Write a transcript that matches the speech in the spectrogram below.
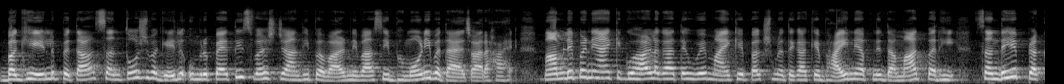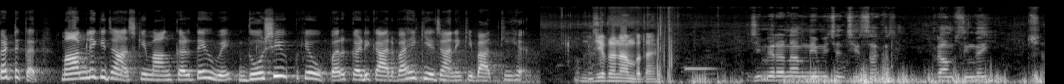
बघेल पिता संतोष बघेल उम्र 35 वर्ष जांदी पवार निवासी भमोड़ी बताया जा रहा है। मामले पर न्याय की गुहार लगाते हुए माय के पक्ष मृतका के भाई ने अपने दामाद पर ही संदेह प्रकट कर मामले की जाँच की मांग करते हुए दोषी के ऊपर कड़ी कार्यवाही किए जाने की बात की है। जी अपना नाम बताएँ। जी मेरा नाम नेमीचंद क्षीरसागर ग्राम सिंगई। अच्छा।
